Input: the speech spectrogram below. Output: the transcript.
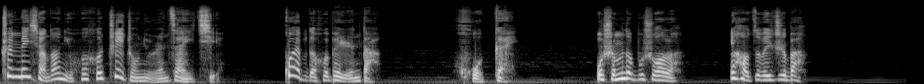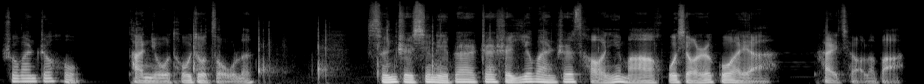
真没想到你会和这种女人在一起，怪不得会被人打，活该！我什么都不说了，你好自为之吧。说完之后，他扭头就走了。孙志心里边真是一万只草泥马呼啸而过呀！太巧了吧！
